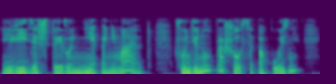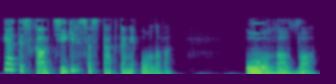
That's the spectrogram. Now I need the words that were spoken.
Видя, что его не понимают, Фундинул прошелся по кузне и отыскал тигель с остатками олова. Олово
